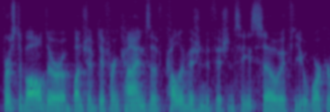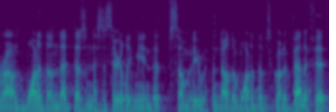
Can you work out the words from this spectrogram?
first of all, there are a bunch of different kinds of color vision deficiencies, so if you work around one of them, that doesn't necessarily mean that somebody with another one of them is going to benefit.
